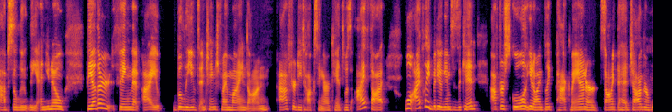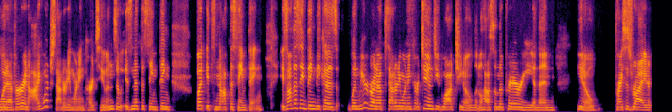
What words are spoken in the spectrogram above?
Absolutely. And you know, the other thing that I believed and changed my mind on after detoxing our kids was I thought, well, I played video games as a kid. After school, you know, I'd play Pac Man or Sonic the Hedgehog or mm-hmm. whatever, and I'd watch Saturday morning cartoons. So isn't it the same thing? But it's not the same thing. It's not the same thing because when we were growing up, Saturday morning cartoons, you'd watch, you know, Little House on the Prairie and then, you know, Price is Right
